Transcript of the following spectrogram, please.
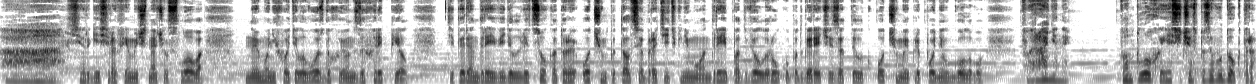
А, Сергей Серафимович начал слово, но ему не хватило воздуха, и он захрипел. Теперь Андрей видел лицо, которое отчим пытался обратить к нему. Андрей подвел руку под горячий затылок отчима и приподнял голову. «Вы ранены? Вам плохо? Я сейчас позову доктора.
